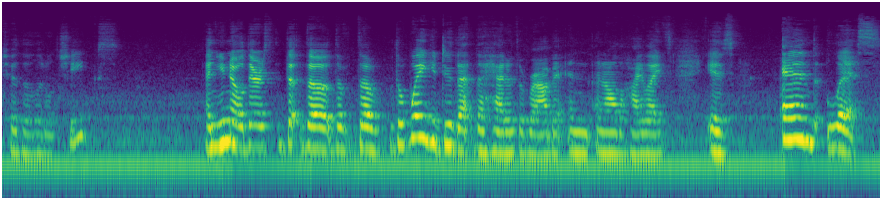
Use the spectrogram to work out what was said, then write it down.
to the little cheeks. And you know, there's the, the, the, the, the way you do that, the head of the rabbit and, and all the highlights is endless,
